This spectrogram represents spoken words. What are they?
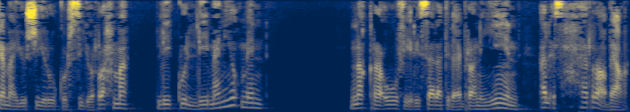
كما يشير كرسي الرحمة لكل من يؤمن. نقرأ في رسالة العبرانيين الإصحاح الرابع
